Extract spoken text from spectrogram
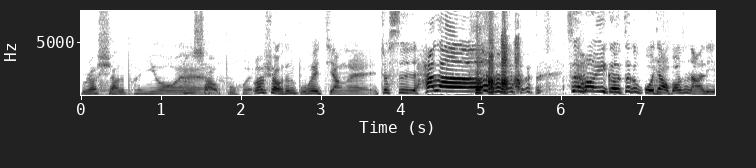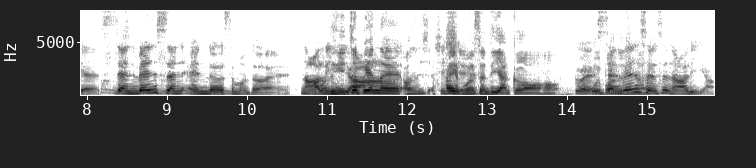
Russia 的朋友，哎。下午不会，Russia 我真的不会讲哎，就是 Hello。最后一个这个国家我不知道是哪里哎，Saint Vincent and 什么的哎，哪里呀？你这边呢？哦，谢谢他也不是圣地亚哥哦，哈，对我也不知道，Saint 那是哪里 Vincent 是哪里啊？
